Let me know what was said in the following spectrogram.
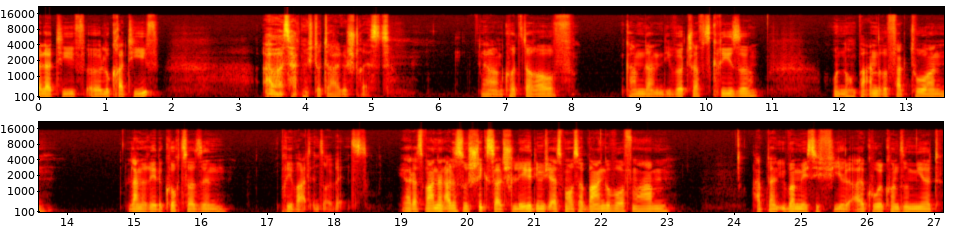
relativ äh, lukrativ, aber es hat mich total gestresst. Ja, und kurz darauf kam dann die Wirtschaftskrise und noch ein paar andere Faktoren. Lange Rede, kurzer Sinn, Privatinsolvenz. Ja, das waren dann alles so Schicksalsschläge, die mich erstmal aus der Bahn geworfen haben habe dann übermäßig viel Alkohol konsumiert,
